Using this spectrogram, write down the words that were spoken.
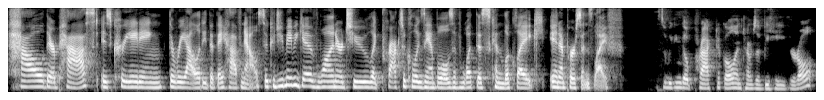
how their past is creating the reality that they have now. So, could you maybe give one or two like practical examples of what this can look like in a person's life? So, we can go practical in terms of behavioral.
